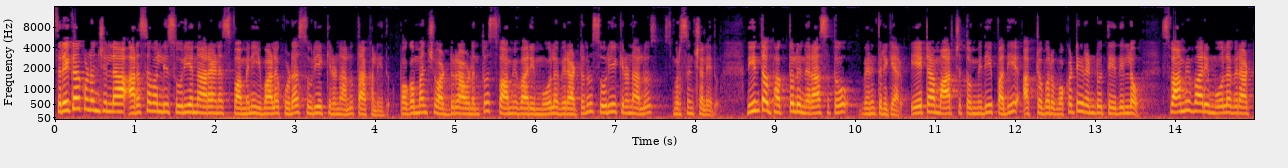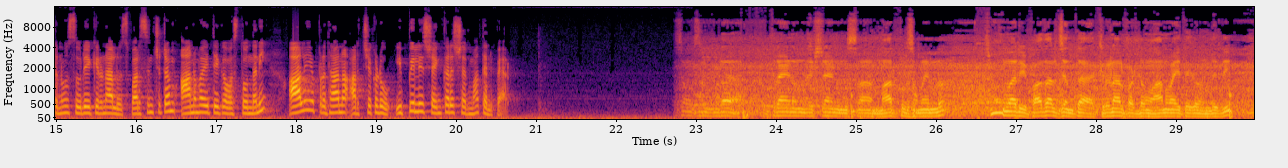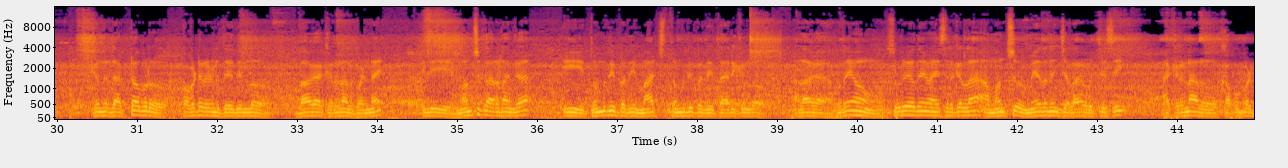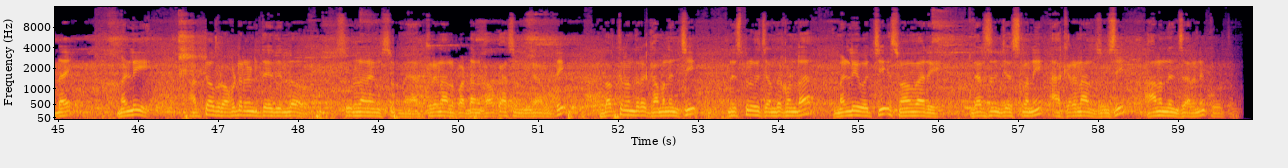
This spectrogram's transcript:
శ్రీకాకుళం జిల్లా అరసవల్లి సూర్యనారాయణ స్వామిని ఇవాళ కూడా సూర్యకిరణాలు తాకలేదు. పొగమంచు అడ్డు రావడంతో స్వామివారి మూల విరాట్ను సూర్యకిరణాలు స్మర్శించలేదు దీంతో భక్తులు నిరాశతో వెనుతిరిగారు. ఏటా మార్చి తొమ్మిది పది అక్టోబర్ ఒకటి రెండు తేదీల్లో స్వామివారి మూల విరాట్ను సూర్యకిరణాలు స్పర్శించడం ఆనవాయితీగా వస్తోందని ఆలయ ప్రధాన అర్చకుడు ఇప్పిలి శంకర శర్మ తెలిపారు. సంవత్సరం కూడా ఉత్తరాయణం దక్షిణాయనం మార్పుల సమయంలో స్వామివారి పాదాల చెంత కిరణాలు పడడం ఆనవాయితీగా ఉండేది. కిందటి అక్టోబరు ఒకటి రెండు తేదీల్లో బాగా కిరణాలు పడినాయి. ఇది మంచు కారణంగా ఈ తొమ్మిది పది మార్చి తొమ్మిది పది తారీఖుల్లో అలాగా ఉదయం సూర్యోదయం అయ్యేసరికల్లా ఆ మంచు మీద నుంచి అలా వచ్చేసి ఆ కిరణాలు కప్పబడ్డాయి. మళ్ళీ అక్టోబర్ ఒకటి రెండు తేదీల్లో సూర్యనారాయణ స్వామి ఆ కిరణాలు పడడానికి అవకాశం ఉంది కాబట్టి భక్తులందరూ గమనించి నిస్పృహ చెందకుండా మళ్ళీ వచ్చి స్వామివారి దర్శనం చేసుకొని ఆ కిరణాలు చూసి ఆనందించాలని కోరుతున్నాను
